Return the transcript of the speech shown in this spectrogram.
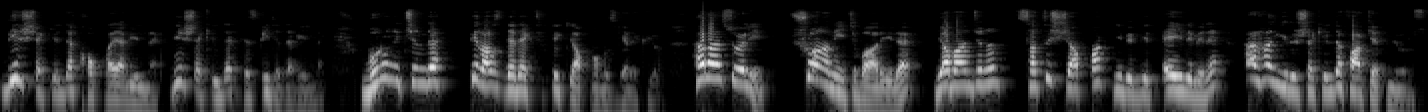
bir şekilde koklayabilmek, bir şekilde tespit edebilmek. Bunun için de biraz dedektiflik yapmamız gerekiyor. Hemen söyleyeyim. Şu an itibariyle yabancının satış yapmak gibi bir eğilimini herhangi bir şekilde fark etmiyoruz.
